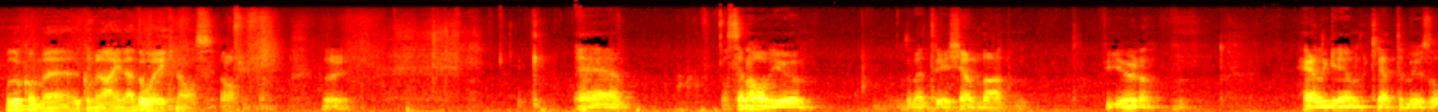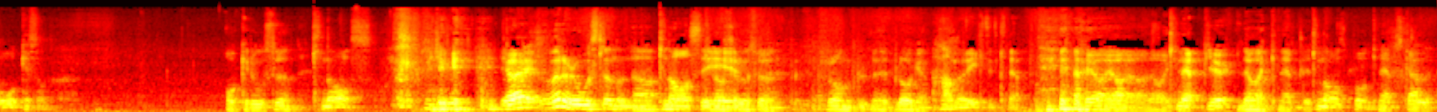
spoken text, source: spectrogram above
Och då kommer, då kommer Aina. Då är det knas. Ja. Då är det. Eh, sen har vi ju de här tre kända figurerna. Hellgren, Klättermus och Åkesson. Och Roslund. Knas. ja, var det Roslund? Ja. Knas i... Knas Roslund. Från bl- bloggen. Han är riktigt knäpp. ja, ja, ja. Det var. Knäppjök. Det var en knäpp. Knaspål. Knäppskalle.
